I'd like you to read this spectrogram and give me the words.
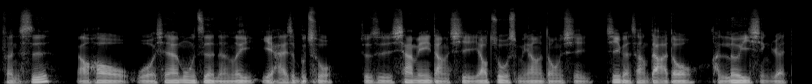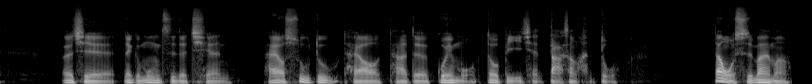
粉丝，然后我现在募资的能力也还是不错。就是下面一档戏要做什么样的东西，基本上大家都很乐意信任，而且那个募资的钱，它要速度，它要它的规模都比以前大上很多。但我失败吗？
